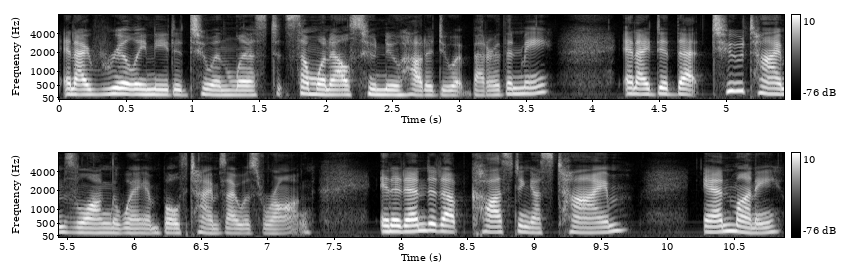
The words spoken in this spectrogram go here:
And I really needed to enlist someone else who knew how to do it better than me. And I did that two times along the way, and both times I was wrong. And it ended up costing us time and money.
